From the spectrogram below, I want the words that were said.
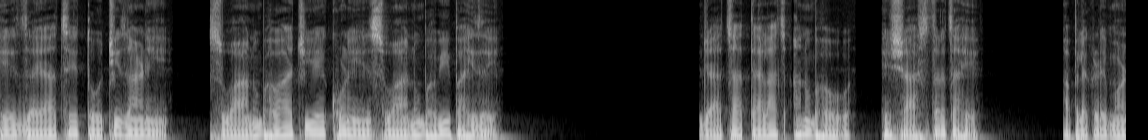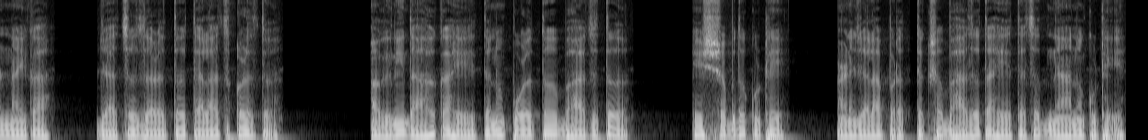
हे जयाचे तोची जाणे स्वानुभवाची ये खुणे स्वानुभवी पाहिजे. ज्याचा त्यालाच अनुभव हे शास्त्रच आहे. आपल्याकडे म्हण नाही का ज्याचं जळतं त्यालाच कळतं. अग्निदाहक आहे त्यानं पोळतं भाजतं हे शब्द कुठे? आणि ज्याला प्रत्यक्ष भाजत आहे त्याचं ज्ञान कुठे?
